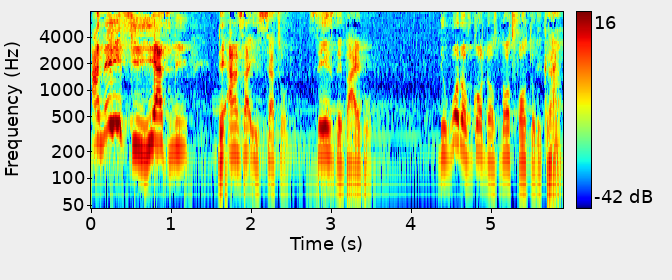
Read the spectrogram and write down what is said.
And if he hears me, the answer is settled, says the Bible. The word of God does not fall to the ground.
